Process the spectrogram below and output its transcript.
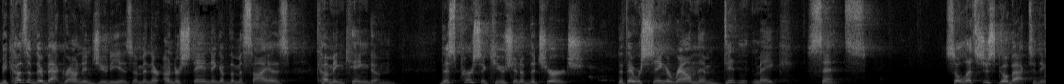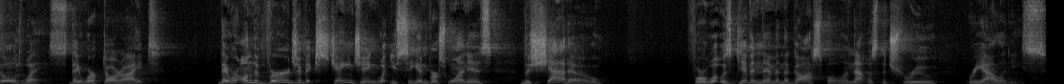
Because of their background in Judaism and their understanding of the Messiah's coming kingdom, this persecution of the church that they were seeing around them didn't make sense. So let's just go back to the old ways. They worked all right, They were on the verge of exchanging what you see in verse 1 is the shadow for what was given them in the gospel, and that was the true realities.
